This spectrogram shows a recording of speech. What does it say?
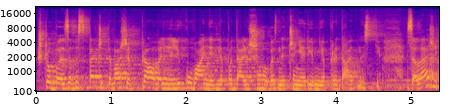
щоб забезпечити ваше правильне лікування для подальшого визначення рівня придатності, залежить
